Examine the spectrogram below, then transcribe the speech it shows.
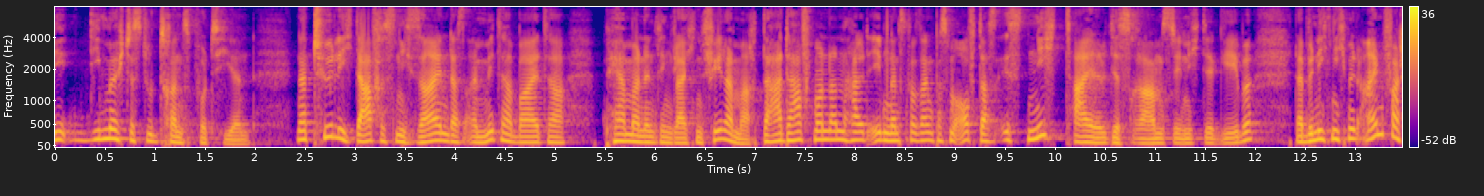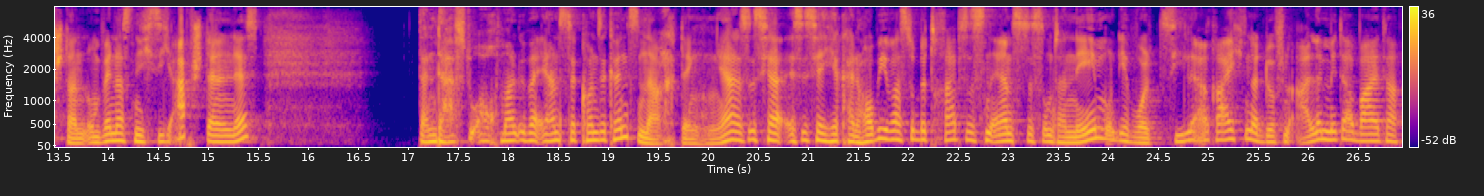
die, die möchtest du transportieren. Natürlich darf es nicht sein, dass ein Mitarbeiter permanent den gleichen Fehler macht. Da darf man dann halt eben ganz klar sagen, pass mal auf, das ist nicht Teil des Rahmens, den ich dir gebe. Da bin ich nicht mit einverstanden. Und wenn das nicht sich abstellen lässt, dann darfst du auch mal über ernste Konsequenzen nachdenken. Ja, es ist ja, es ist ja hier kein Hobby, was du betreibst, es ist ein ernstes Unternehmen und ihr wollt Ziele erreichen. Da dürfen alle Mitarbeiter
